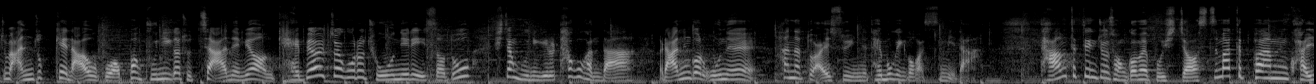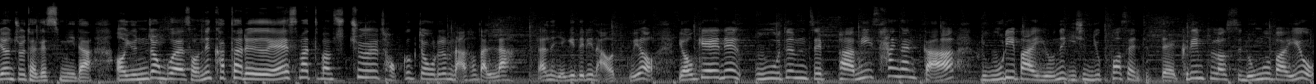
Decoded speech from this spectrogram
좀 안 좋게 나오고 업황 분위기가 좋지 않으면 개별적으로 좋은 일이 있어도 시장 분위기를 타고 간다라는 걸 오늘 하나 또 알 수 있는 대목인 것 같습니다. 다음 특징주 점검해 보시죠. 스마트팜 관련주 되겠습니다. 어, 윤 정부에서는 카타르의 스마트팜 수출 적극적으로 좀 나서달라라는 얘기들이 나왔고요. 여기에는 우듬지팜이 상한가, 그리고 우리바이오는 26%대, 그린플러스 농우바이오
